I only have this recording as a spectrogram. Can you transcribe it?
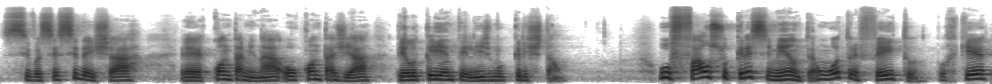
se você se deixar é, contaminar ou contagiar pelo clientelismo cristão. O falso crescimento é um outro efeito, porque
